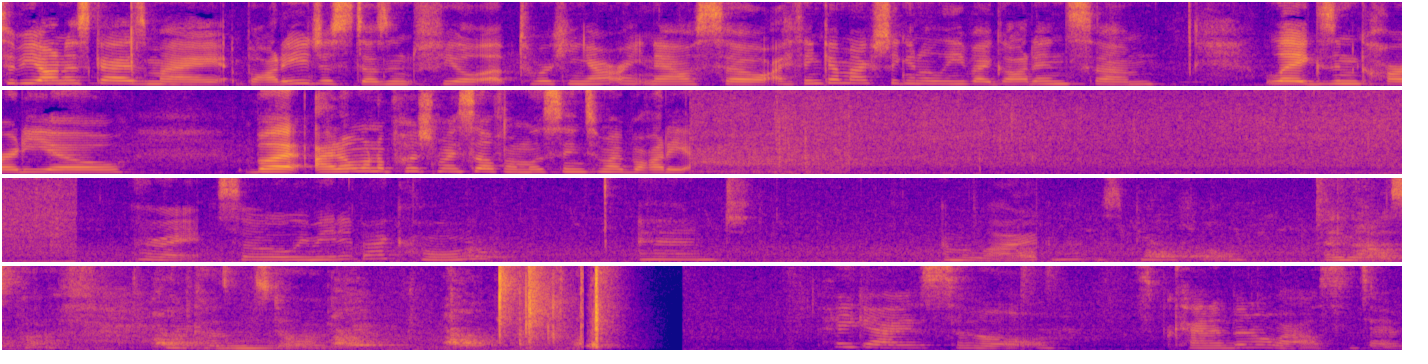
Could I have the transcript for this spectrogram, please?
To be honest, guys, my body just doesn't feel up to working out right now, so I think I'm actually gonna leave. I got in some legs and cardio, but I don't want to push myself. I'm listening to my body. Alright, so we made it back home, and I'm alive, and that is beautiful. And that is Puff, my cousin's dog. Hey guys, so it's kind of been a while since I've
